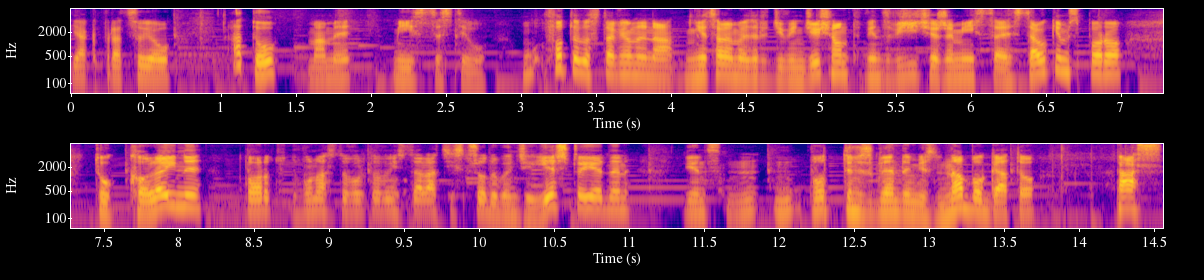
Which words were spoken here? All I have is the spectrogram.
jak pracują. A tu mamy miejsce z tyłu. Fotel ustawiony na niecałe 1,90 m, więc widzicie, że miejsca jest całkiem sporo. Tu kolejny port 12V instalacji, z przodu będzie jeszcze jeden, więc pod tym względem jest na bogato. Pas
